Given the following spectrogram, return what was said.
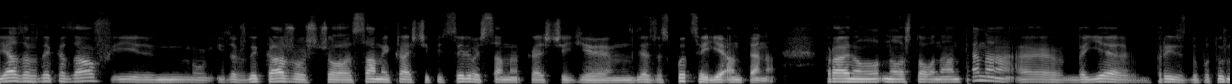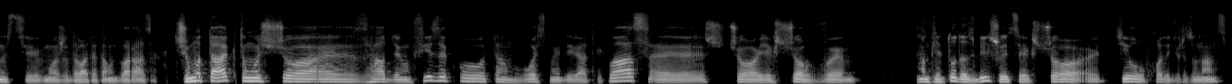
я завжди казав і ну і завжди кажу, що найкращий підсилювач, найкращий е, для зв'язку це є антена. Правильно налаштована антена е, дає приїзд до потужності, може давати там два рази. Чому так? Тому що е, згадуємо фізику, там 8-9 клас. Е, що якщо в амплітуда збільшується, якщо е, тіло входить в резонанс.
